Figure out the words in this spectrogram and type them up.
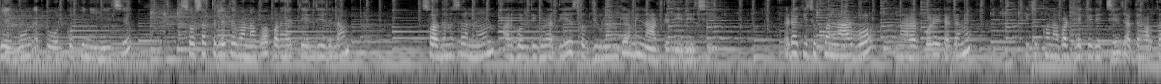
বেগুন একটু ওলকপি নিয়ে নিয়েছি। সরষার তেলেতে বানাবো, কড়াইয়ে তেল দিয়ে দিলাম। স্বাদ অনুসার নুন আর হলদি গুঁড়া দিয়ে সবজিগুলোকে আমি নাড়তে দিয়ে দিয়েছি। এটা কিছুক্ষণ নাড়বো। নাড়ার পরে এটাকে আমি কিছুক্ষণ আবার ঢেকে দিচ্ছি যাতে হালকা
